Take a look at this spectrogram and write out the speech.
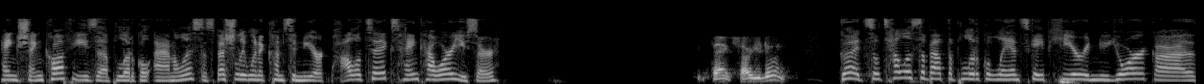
Hank, Sheinkopf, he's a political analyst, especially when it comes to New York politics. Hank, how are you, sir? Thanks. How are you doing? Good. So tell us about the political landscape here in New York. Uh,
